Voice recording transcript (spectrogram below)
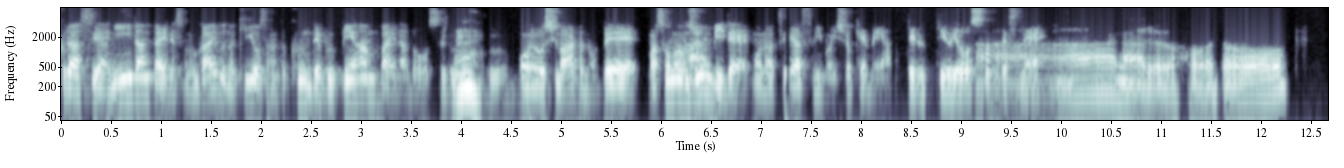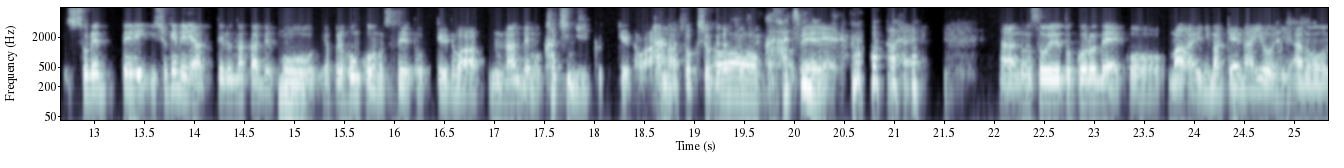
クラスや任意団体でその外部の企業さんと組んで物品販売などをする催しもあるので、うん、まあ、その準備でもう夏休みも一生懸命やってるっていう様子ですね。ああ、なるほど。それって一生懸命やってる中で、こう、うん、やっぱり本校の生徒っていうのは何でも勝ちに行くっていうのは、まあ特色だと思いますので、はい。あの、そういうところで、こう、周りに負けないように、あの、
